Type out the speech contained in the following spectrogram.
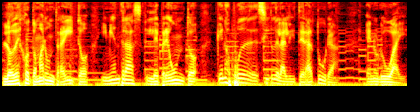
Lo dejo tomar un traguito y mientras le pregunto qué nos puede decir de la literatura en Uruguay.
